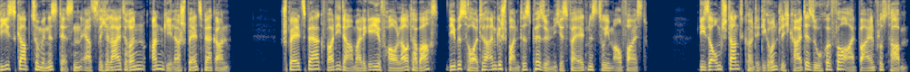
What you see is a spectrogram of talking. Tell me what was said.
Dies gab zumindest dessen ärztliche Leiterin Angela Spelzberg an. Spelzberg war die damalige Ehefrau Lauterbachs, die bis heute ein gespanntes persönliches Verhältnis zu ihm aufweist. Dieser Umstand könnte die Gründlichkeit der Suche vor Ort beeinflusst haben.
